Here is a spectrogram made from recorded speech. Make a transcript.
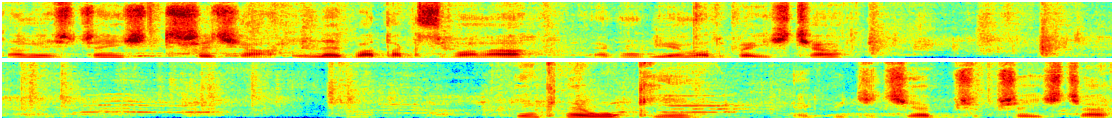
Tam jest część trzecia, lewa tak zwana, jak mówiłem od wejścia. Piękne łuki, jak widzicie, przy przejściach.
